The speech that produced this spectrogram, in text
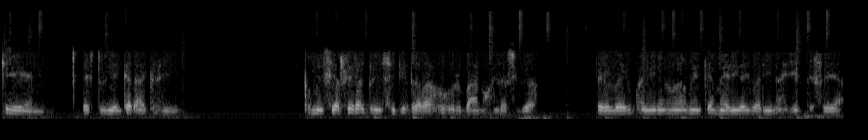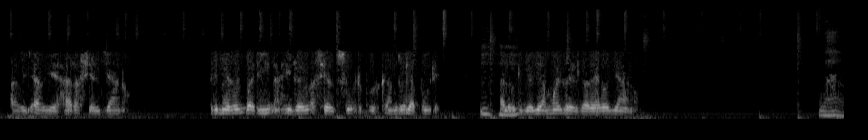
que em, estudié en Caracas y comencé a hacer al principio trabajos urbanos en la ciudad, pero luego me vine nuevamente a Mérida y Barinas y empecé a viajar hacia el llano primero en Barinas y luego hacia el sur, buscando el apure, a lo que yo llamo el verdadero llano. Wow.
